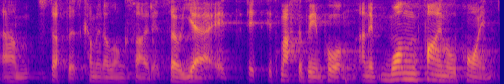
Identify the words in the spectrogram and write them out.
um, stuff that's coming alongside it. So yeah, it, it, it's massively important. And one final point,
